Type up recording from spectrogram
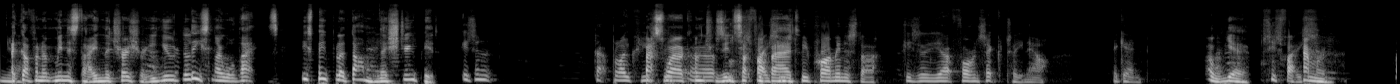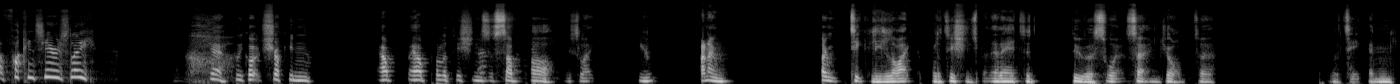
Yeah. a government minister in the treasury, you at least know what that is. These people are dumb. They're stupid. Isn't that bloke? That's why our country's uh, in such a? He used to be prime minister. He's a uh, foreign secretary now. Again, Oh yeah, what's his face? Cameron. Oh, fucking seriously? Yeah, we got shocking. Our our politicians are subpar. It's like you. I don't don't particularly like politicians, but they're there to do a sort certain job to politic and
